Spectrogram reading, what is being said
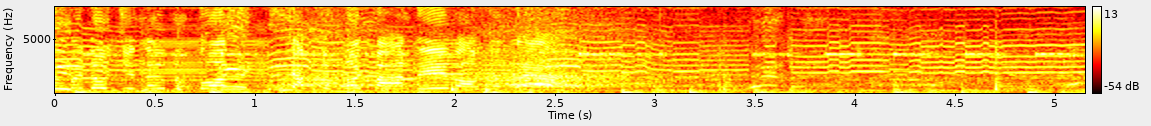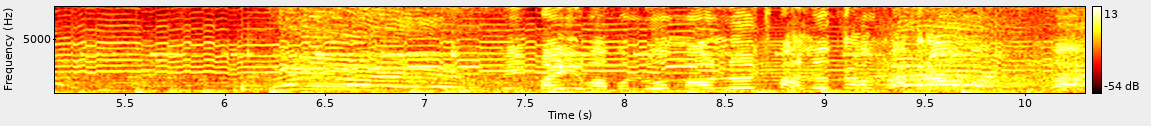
យមិនដូចជានៅមិនទាន់ចាប់ចំណុចបានទេបាទចត្រា3របស់ពលលួងមកលើច្បាស់លើក្រោមច្បាស់ក្រោមបាទ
